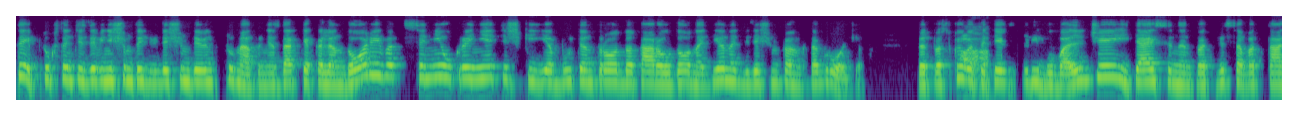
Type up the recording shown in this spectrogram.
taip tūkstantis devyni dvidešim devintų metų nes dar tie kalendoriai vat seni ukrainietiški jie būtent rodo tą raudoną dieną dvidešim penktą gruodžio bet paskui vat atėjus tarybų valdžiai įteisinant vat visą vat tą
